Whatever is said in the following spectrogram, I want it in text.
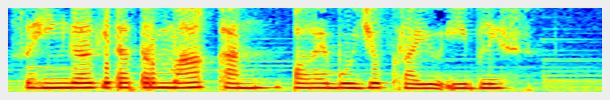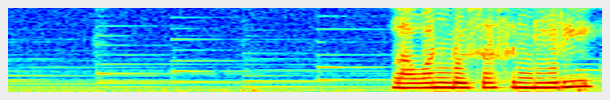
sehingga kita termakan oleh bujuk rayu iblis. Lawan dosa sendiri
